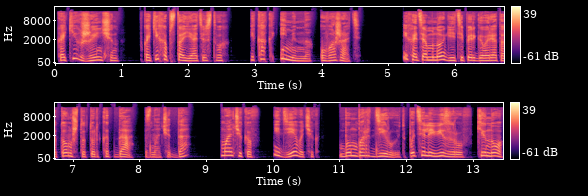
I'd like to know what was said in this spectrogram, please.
Каких женщин, в каких обстоятельствах и как именно уважать? И хотя многие теперь говорят о том, что только «да» значит «да», мальчиков и девочек бомбардируют по телевизору, в кино,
